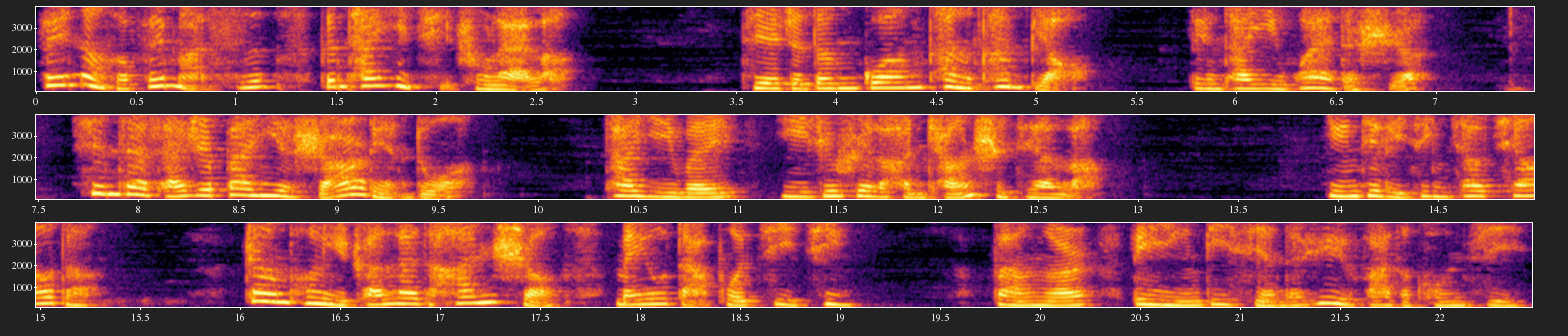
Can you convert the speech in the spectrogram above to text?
菲娜和菲马斯跟他一起出来了，借着灯光看了看表，令他意外的是。现在才是半夜十二点多，他以为已经睡了很长时间了。营地里静悄悄的，帐篷里传来的鼾声没有打破寂静，反而令营地显得愈发的空寂。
